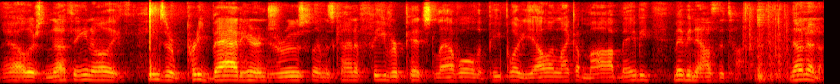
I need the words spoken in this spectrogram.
well, there's nothing, you know, like, things are pretty bad here in Jerusalem. It's kind of fever pitch level. The people are yelling like a mob. Maybe, maybe now's the time. No, no, no.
